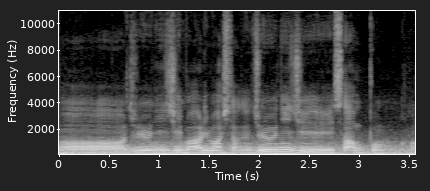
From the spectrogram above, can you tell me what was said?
あ12時回りましたね。12時3分か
